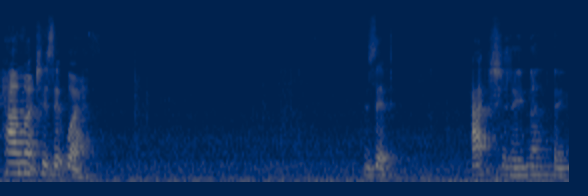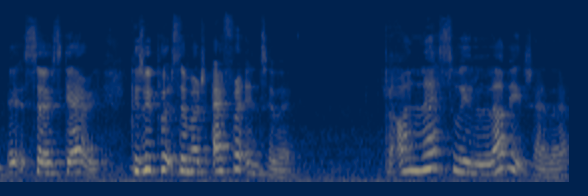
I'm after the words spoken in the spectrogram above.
how much is it worth? Is it actually nothing? It's so scary because we put so much effort into it. But unless we love each other,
